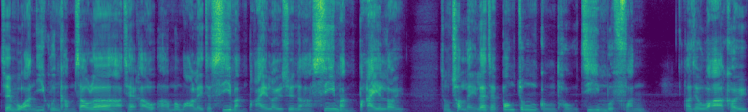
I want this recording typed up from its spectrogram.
即係唔好話衣冠禽獸啦嚇，赤口啊咁啊話你就斯文敗類算啦嚇，斯文敗類仲出嚟呢，就幫中共塗脂抹粉，啊就話佢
